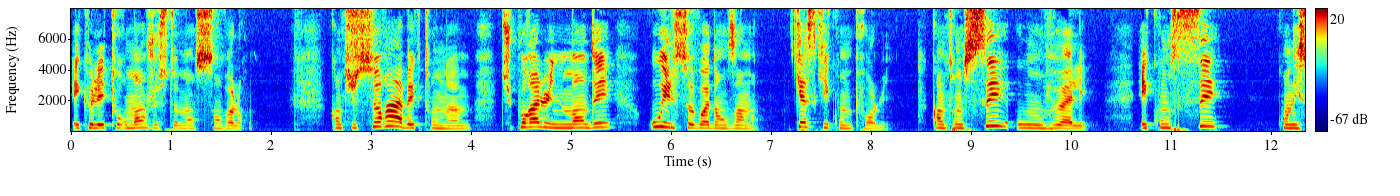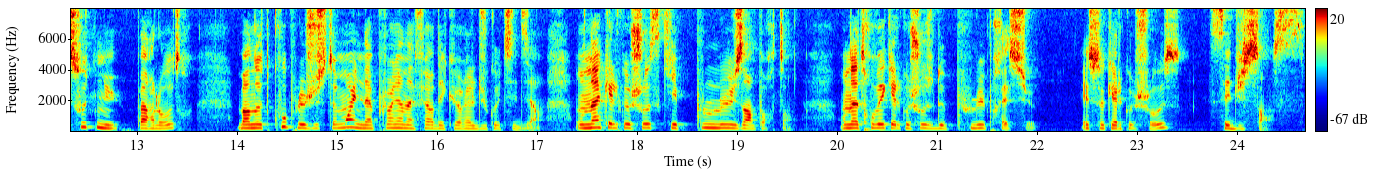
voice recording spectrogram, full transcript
et que les tourments justement s'envoleront. Quand tu seras avec ton homme, tu pourras lui demander où il se voit dans un an. Qu'est-ce qui compte pour lui? Quand on sait où on veut aller et qu'on sait qu'on est soutenu par l'autre, ben notre couple, justement, il n'a plus rien à faire des querelles du quotidien. On a quelque chose qui est plus important. On a trouvé quelque chose de plus précieux. Et ce quelque chose, c'est du sens.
